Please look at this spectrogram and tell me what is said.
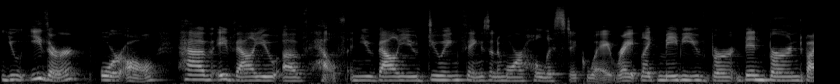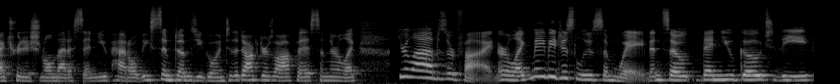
you either or all have a value of health and you value doing things in a more holistic way, right? Like maybe you've burn, been burned by traditional medicine. You've had all these symptoms. You go into the doctor's office and they're like, your labs are fine, or like maybe just lose some weight. And so then you go to the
